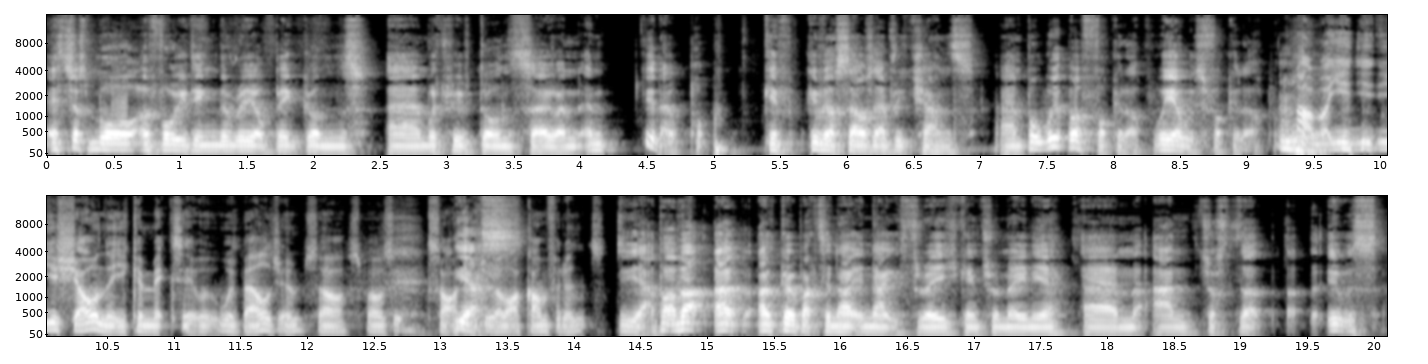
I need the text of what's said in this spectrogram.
it's just more avoiding the real big guns, um, which we've done. So and and you know. Put, Give give ourselves every chance, um, but we, we'll fuck it up. We always fuck it up. No, but you, you- you're showing that you can mix it with, with Belgium, so I suppose it sort of Yes. gives you a lot of confidence. Yeah, but that I, I'd go back to 1993 against Romania, um, and just that it was.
